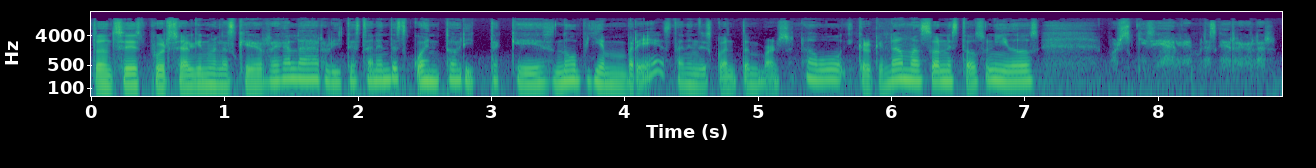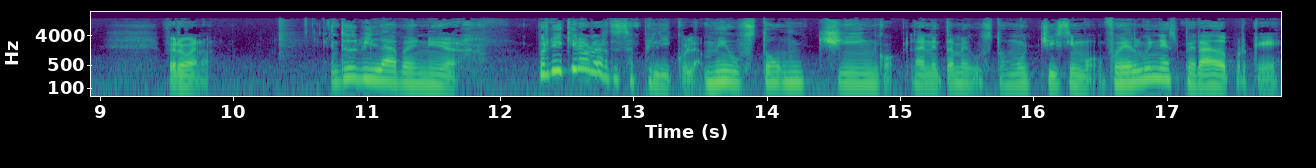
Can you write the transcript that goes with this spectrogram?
Entonces, por si alguien me las quiere regalar, ahorita están en descuento, ahorita que es noviembre, están en descuento en Barnes Noble y creo que en Amazon, Estados Unidos, por si alguien me las quiere regalar. Pero bueno, entonces vi La Venue. ¿Por qué quiero hablar de esa película? Me gustó un chingo, la neta me gustó muchísimo. Fue algo inesperado porque,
